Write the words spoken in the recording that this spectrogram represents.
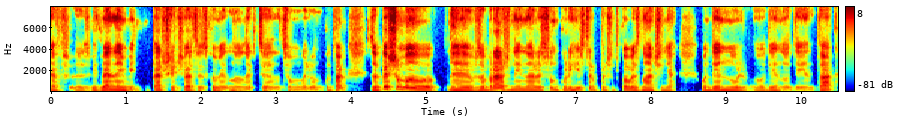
F з відведенням від першої четвертої ну, на цьому малюнку. Так? Запишемо в зображений на рисунку регістр початкове значення 1.0.1.1. Так?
